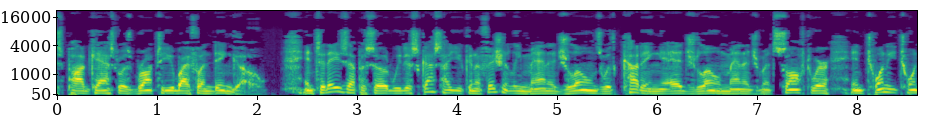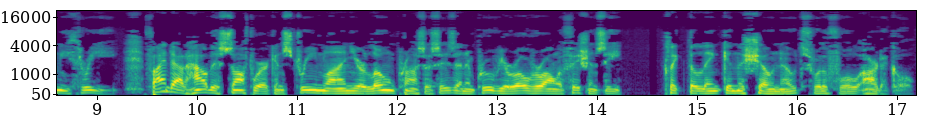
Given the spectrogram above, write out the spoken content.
This podcast was brought to you by Fundingo. In today's episode, we discuss how you can efficiently manage loans with cutting edge loan management software in 2023. Find out how this software can streamline your loan processes and improve your overall efficiency. Click the link in the show notes for the full article.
